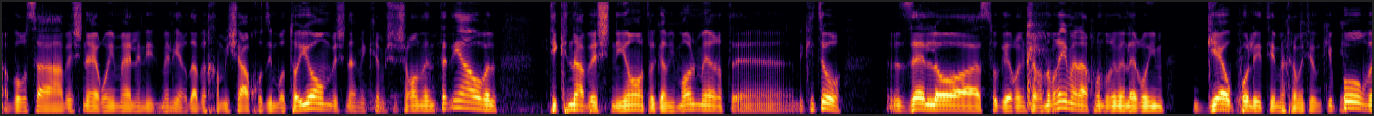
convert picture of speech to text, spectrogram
הבורסה בשני האירועים האלה נדמה לי ירדה בחמישה אחוזים באותו יום, בשני המקרים של שרון ונתניהו, אבל תקנה בשניות, וגם עם אולמרט. אה, בקיצור, זה לא הסוג האירועים שאנחנו מדברים, אנחנו מדברים על אירועים גיאופוליטיים, מלחמת יום כיפור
